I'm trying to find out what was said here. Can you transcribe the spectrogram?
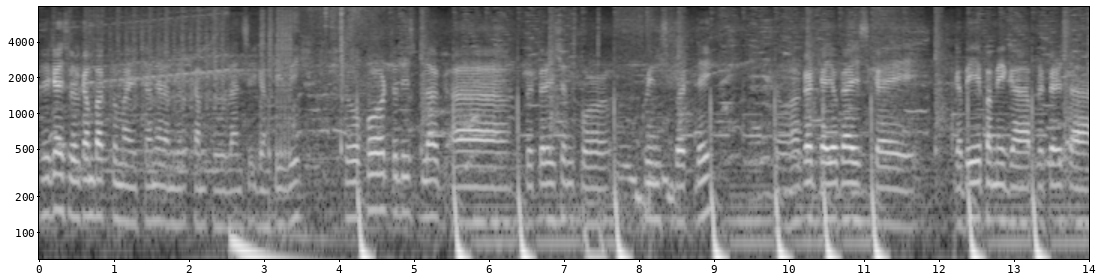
Hey guys, welcome back to my channel and welcome to Lance Igang TV. So for today's vlog, uh, preparation for Queen's birthday. So agad kayo guys kay gabi pa may prepare sa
